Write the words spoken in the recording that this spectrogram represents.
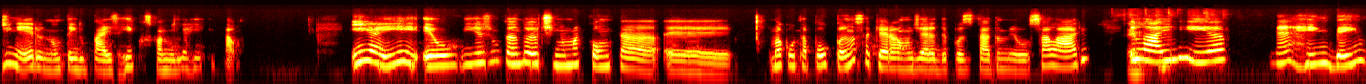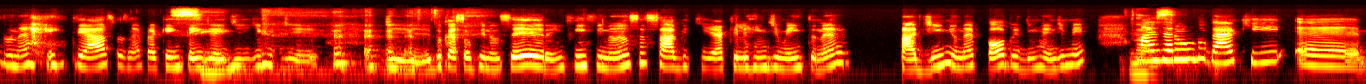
dinheiro, não tendo pais ricos, família rica e tal. E aí eu ia juntando, eu tinha uma conta, é, uma conta poupança, que era onde era depositado o meu salário, certo. e lá ele ia né, rendendo, né, entre aspas, né, para quem entende aí de, de, de, educação financeira, enfim, finanças, sabe que é aquele rendimento, né, tadinho, né, pobre de um rendimento, Nossa. mas era um lugar que é,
